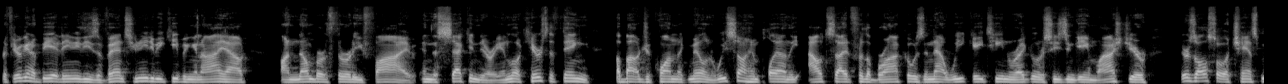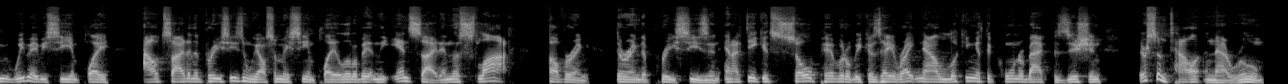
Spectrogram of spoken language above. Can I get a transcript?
But if you're going to be at any of these events, you need to be keeping an eye out on number 35 in the secondary. And look, here's the thing about Ja'Quan McMillian. We saw him play on the outside for the Broncos in that Week 18 regular season game last year. There's also a chance we maybe see him play outside in the preseason. We also may see him play a little bit in the inside, in the slot covering during the preseason. And I think it's so pivotal because, hey, right now, looking at the cornerback position, there's some talent in that room.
